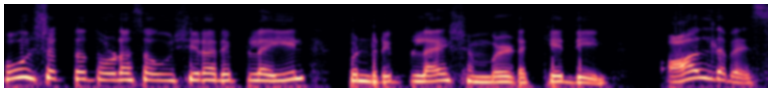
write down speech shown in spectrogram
होऊ शकतं थोडासा उशिरा रिप्लाय येईल पण रिप्लाय शंभर टक्के देईल. ऑल द बेस्ट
